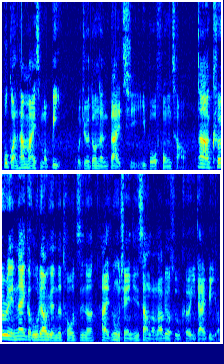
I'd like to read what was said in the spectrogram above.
不管他买什么币，我觉得都能带起一波风潮。那 Curry 那个无聊猿的投资呢，他也目前已经上涨到六十五颗以太币哦。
